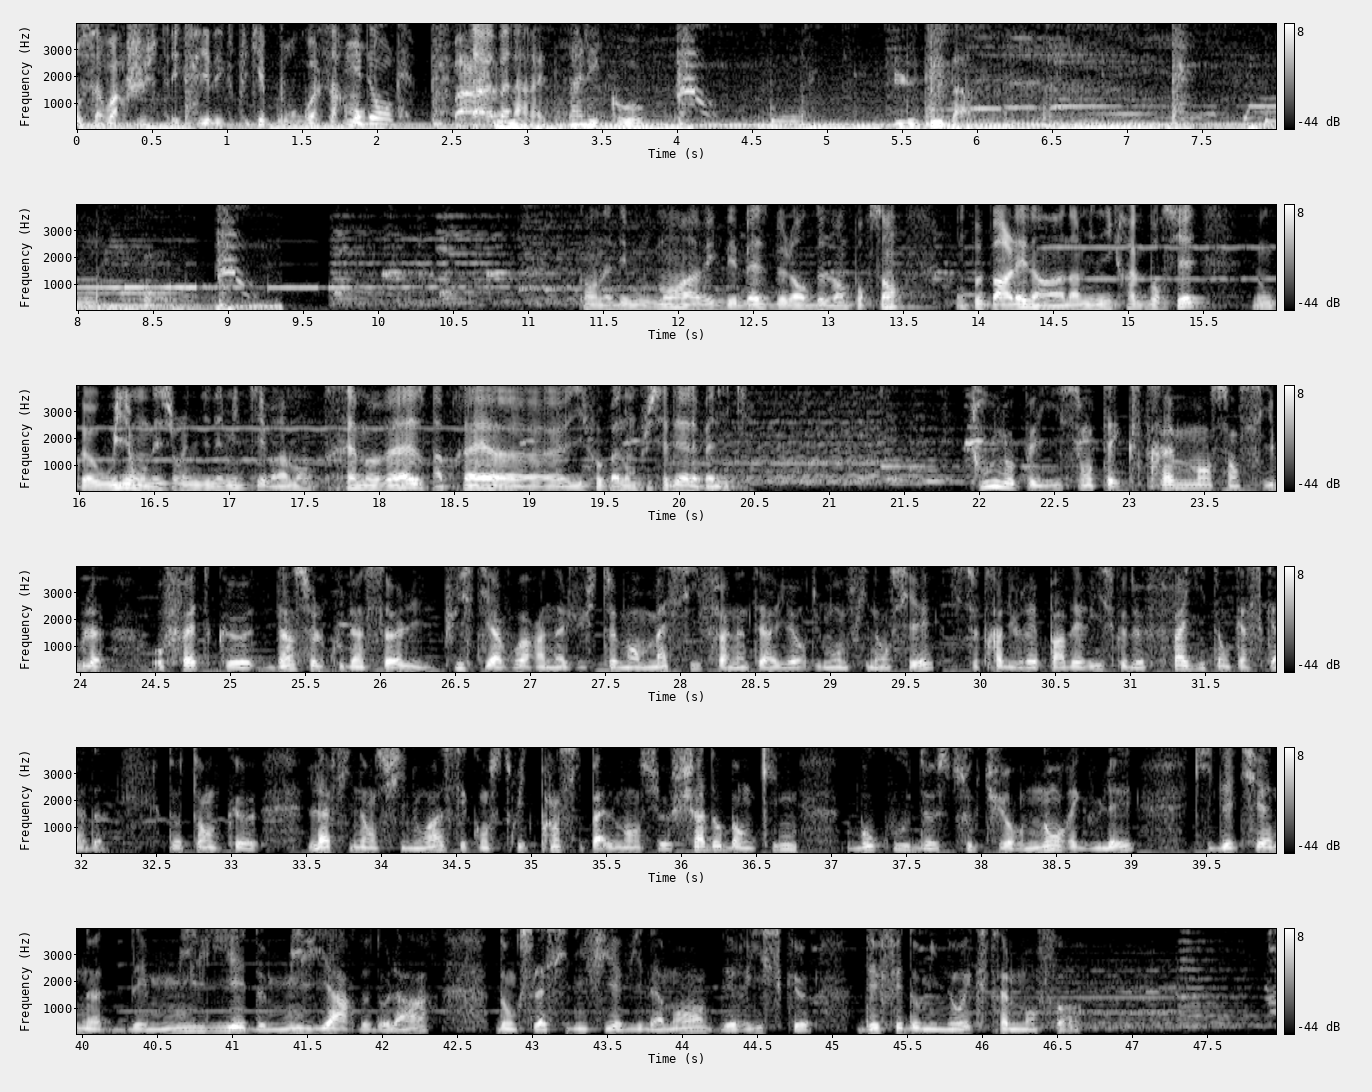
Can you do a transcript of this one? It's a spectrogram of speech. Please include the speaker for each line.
Speaker 1: faut savoir juste essayer d'expliquer pourquoi ça remonte.
Speaker 2: Et donc
Speaker 3: bah, On n'arrête pas l'écho. Le débat.
Speaker 4: Quand on a des mouvements avec des baisses de l'ordre de 20%, on peut parler d'un mini crack boursier. Donc euh, oui, on est sur une dynamique qui est vraiment très mauvaise. Après, euh, il ne faut pas non plus céder à la panique
Speaker 5: tous nos pays sont extrêmement sensibles au fait que d'un seul coup d'un seul, il puisse y avoir un ajustement massif à l'intérieur du monde financier qui se traduirait par des risques de faillite en cascade. D'autant que la finance chinoise s'est construite principalement sur shadow banking, beaucoup de structures non régulées qui détiennent des milliers de milliards de dollars. Donc cela signifie évidemment des risques d'effets dominos extrêmement forts.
